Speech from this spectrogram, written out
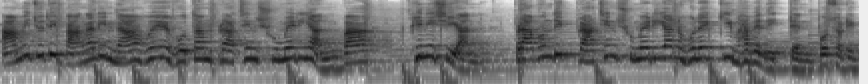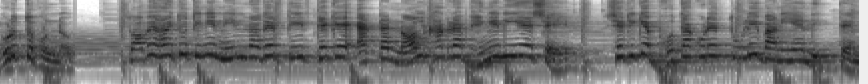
আমি যদি বাঙালি না হয়ে হতাম প্রাচীন সুমেরিয়ান বা ফিনিশিয়ান, প্রাবন্ধিক প্রাচীন সুমেরিয়ান হলে কীভাবে লিখতেন? প্রশ্নটি গুরুত্বপূর্ণ। তবে হয়তো তিনি নীল নদের তীর থেকে একটা নল খাগড়া ভেঙে নিয়ে এসে সেটিকে ভোতা করে তুলি বানিয়ে লিখতেন।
